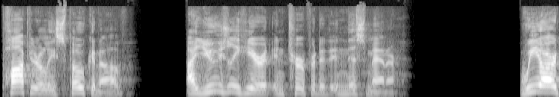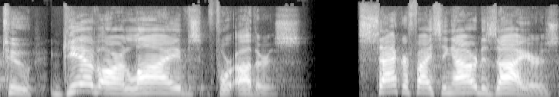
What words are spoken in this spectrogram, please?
popularly spoken of, I usually hear it interpreted in this manner We are to give our lives for others, sacrificing our desires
